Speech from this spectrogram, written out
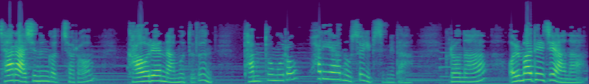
잘 아시는 것처럼 가을의 나무들은 단풍으로 화려한 옷을 입습니다. 그러나 얼마 되지 않아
